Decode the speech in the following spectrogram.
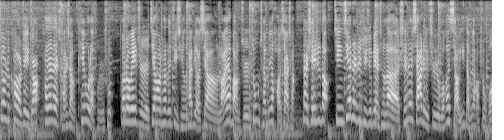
正是靠着这一招，他才在船上 KO 了宋神书。到这为止，剑王朝的剧情还比较像《琅琊榜之忠臣没有好下场》，但谁知道紧接着。这剧就变成了《神雕侠侣之我和小姨的美好生活》。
